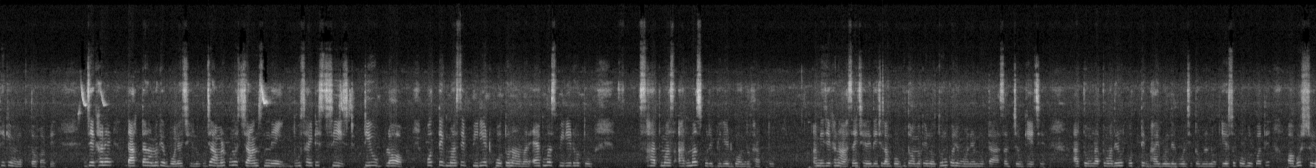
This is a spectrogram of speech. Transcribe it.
থেকে মুক্ত হবে। যেখানে ডাক্তার আমাকে বলেছিল যে আমার কোনো চান্স নেই দু সাইডে সিস্ট টিউব ব্লক। প্রত্যেক মাসে পিরিয়ড হতো না আমার, এক মাস পিরিয়ড হতো, সাত মাস, আট মাস করে পিরিয়ড বন্ধ থাকতো। আমি যেখানে আশাই ছেড়ে দিয়েছিলাম, প্রভু তো আমাকে নতুন করে মনের মধ্যে আশা জগিয়েছে আর তোমরা তোমাদের প্রত্যেক ভাই বোনদের বলছি, তোমরা এসো প্রভুর পথে। অবশ্যই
